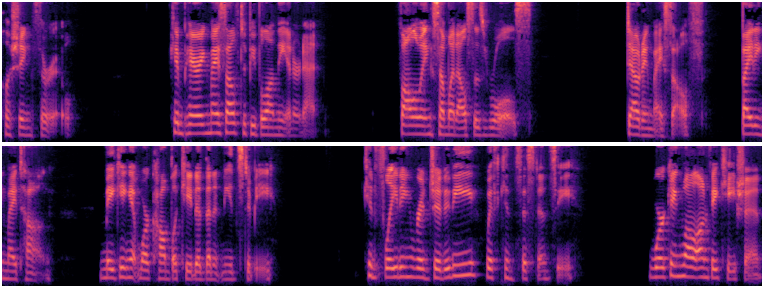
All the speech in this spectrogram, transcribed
pushing through, comparing myself to people on the internet, following someone else's rules, doubting myself, biting my tongue, making it more complicated than it needs to be. Conflating rigidity with consistency. Working while on vacation.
